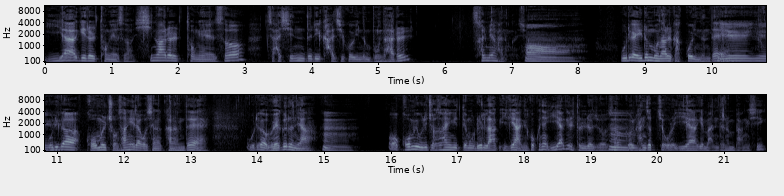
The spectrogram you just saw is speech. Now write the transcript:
이야기를 통해서 신화를 통해서 자신들이 가지고 있는 문화를 설명하는 거죠. 어. 우리가 이런 문화를 갖고 있는데 예, 예. 우리가 곰을 조상이라고 생각하는데 우리가 왜 그러냐? 음. 어, 곰이 우리 조상이기 때문에 우리를 나 이게 아니고 그냥 이야기를 들려줘서 음. 그걸 간접적으로 이해하게 만드는 방식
